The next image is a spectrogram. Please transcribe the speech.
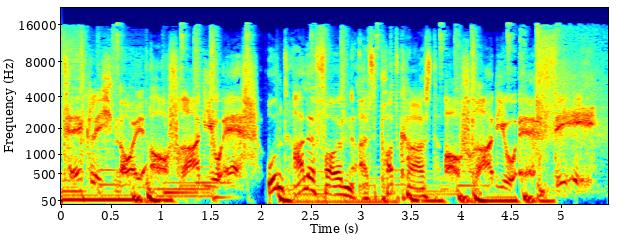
Täglich neu auf Radio F und alle Folgen als Podcast auf radiof.de.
